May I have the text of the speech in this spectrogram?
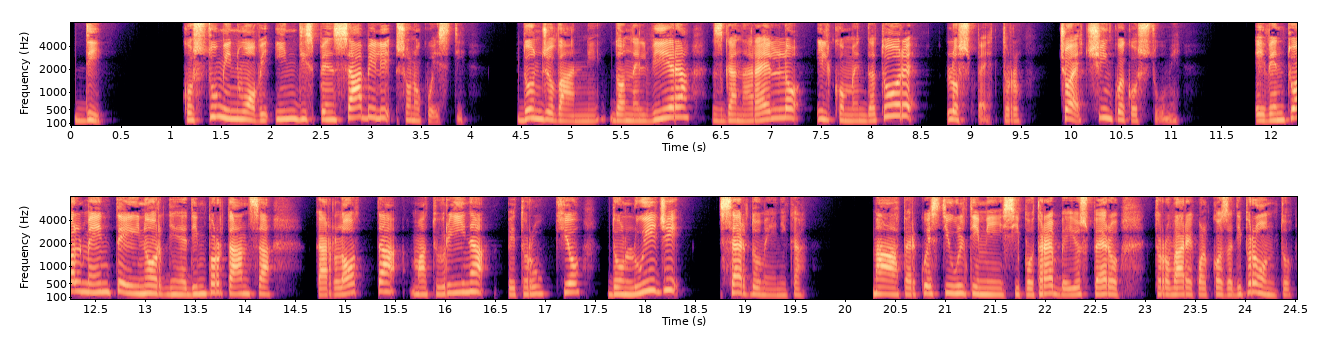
D. Costumi nuovi indispensabili sono questi. Don Giovanni, Donna Elvira, Sganarello, il commendatore, lo spettro, cioè cinque costumi. Eventualmente, in ordine di importanza, Carlotta, Maturina, Petrucchio, Don Luigi, Ser Domenica. Ma per questi ultimi si potrebbe, io spero, trovare qualcosa di pronto,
